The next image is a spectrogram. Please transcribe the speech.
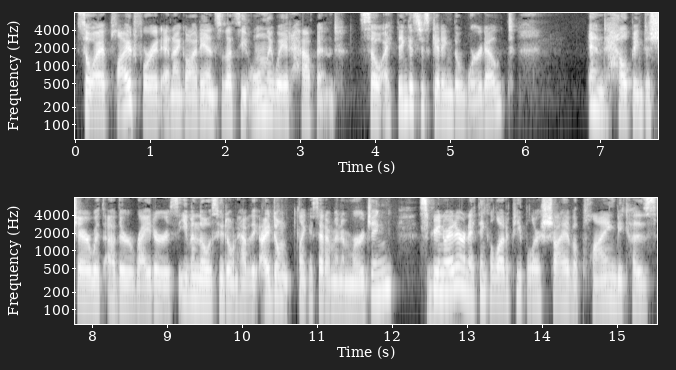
so I applied for it and I got in. So that's the only way it happened. So I think it's just getting the word out and helping to share with other writers, even those who don't have the. I don't, like I said, I'm an emerging mm-hmm. screenwriter, and I think a lot of people are shy of applying because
